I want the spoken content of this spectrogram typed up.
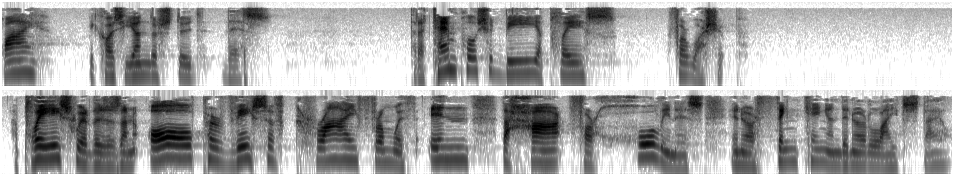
Why? Because he understood this that a temple should be a place for worship a place where there is an all pervasive cry from within the heart for holiness in our thinking and in our lifestyle.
